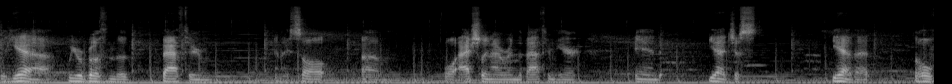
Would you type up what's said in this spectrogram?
Well, yeah, we were both in the bathroom, and I saw, um, well, Ashley and I were in the bathroom here, and yeah, just, yeah, that the whole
